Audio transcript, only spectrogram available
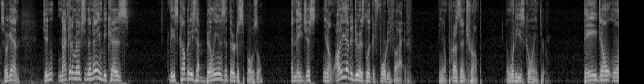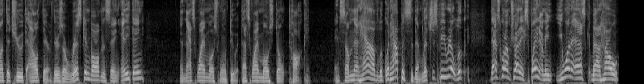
So again, didn't not going to mention the name because these companies have billions at their disposal and they just, you know, all you got to do is look at 45. You know, President Trump and what he's going through. They don't want the truth out there. There's a risk involved in saying anything, and that's why most won't do it. That's why most don't talk. And some that have, look what happens to them. Let's just be real. Look, that's what I'm trying to explain. I mean, you want to ask about how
